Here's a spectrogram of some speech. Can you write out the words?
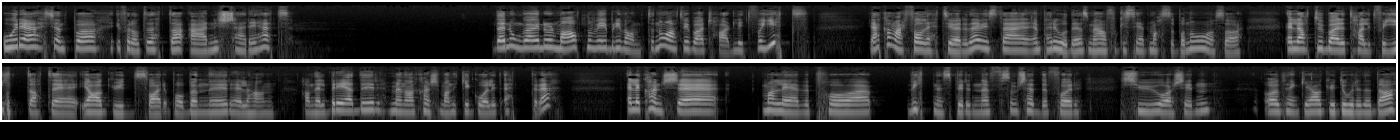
Ordet jeg har kjent på i forhold til dette, er nysgjerrighet. Det er noen ganger normalt når vi blir vant til noe, at vi bare tar det litt for gitt. Jeg kan i hvert fall lett gjøre det hvis det er en periode som jeg har fokusert masse på noe. Også. Eller at du bare tar litt for gitt at eh, ja, Gud svarer på bønner, eller han, han helbreder, men at kanskje man ikke går litt etter det. Eller kanskje man lever på vitnesbyrdene som skjedde for 20 år siden, og tenker ja, Gud gjorde det da.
